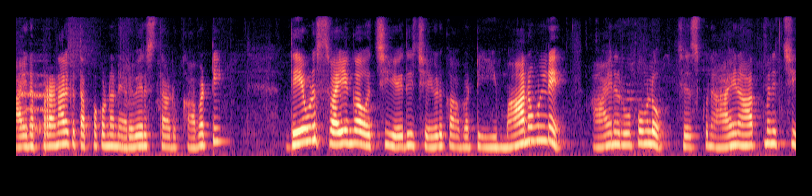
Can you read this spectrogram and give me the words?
ఆయన ప్రణాళిక తప్పకుండా నెరవేరుస్తాడు కాబట్టి దేవుడు స్వయంగా వచ్చి ఏది చేయడు కాబట్టి ఈ మానవుల్నే ఆయన రూపంలో చేసుకుని ఆయన ఆత్మనిచ్చి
